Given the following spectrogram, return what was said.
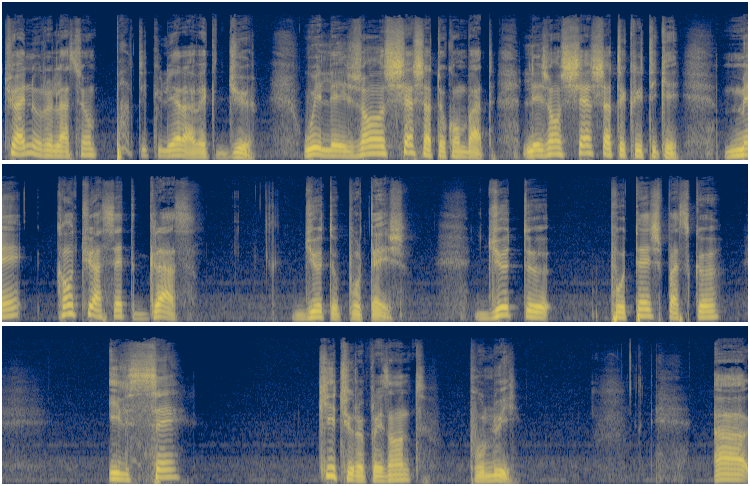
tu as une relation particulière avec Dieu. Oui, les gens cherchent à te combattre, les gens cherchent à te critiquer, mais quand tu as cette grâce, Dieu te protège. Dieu te protège parce que il sait qui tu représentes pour lui. Euh,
